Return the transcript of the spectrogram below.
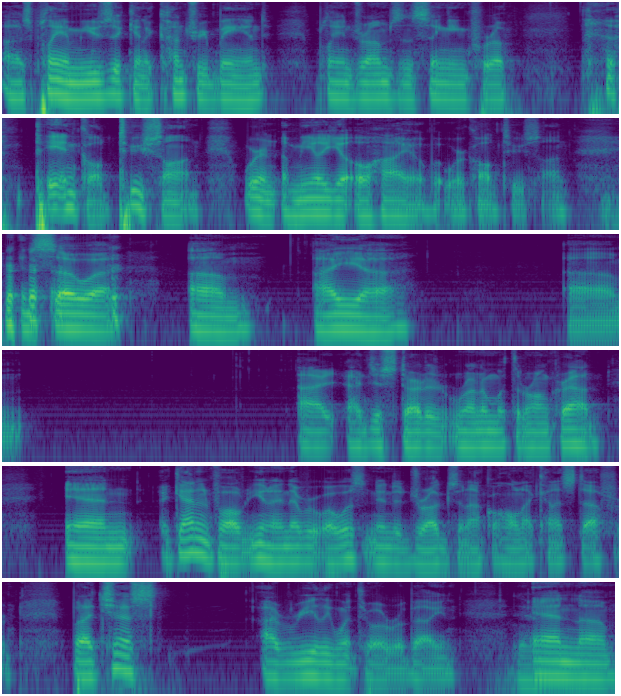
I was playing music in a country band, playing drums and singing for a band called Tucson. We're in Amelia, Ohio, but we're called Tucson. And so uh, um, I, uh, um, I I just started running with the wrong crowd, and I got involved. You know, I never I wasn't into drugs and alcohol and that kind of stuff, but I just I really went through a rebellion, Yeah. and um,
